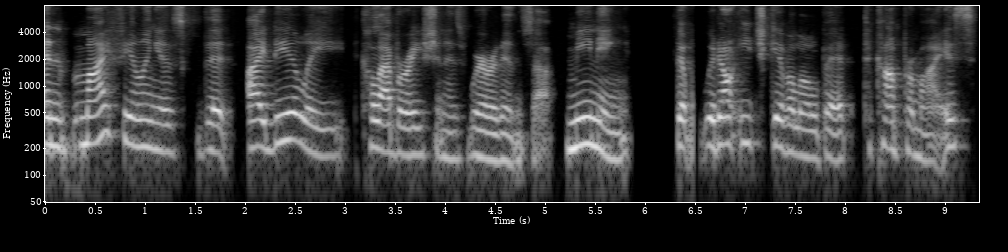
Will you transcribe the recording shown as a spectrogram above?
And my feeling is that ideally, collaboration is where it ends up, meaning that we don't each give a little bit to compromise.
